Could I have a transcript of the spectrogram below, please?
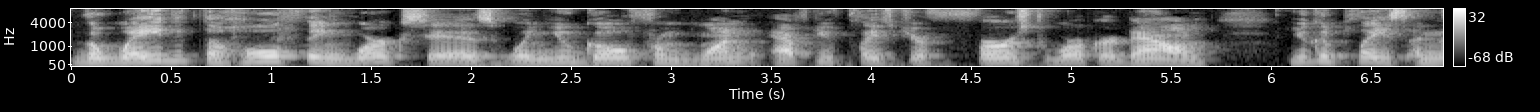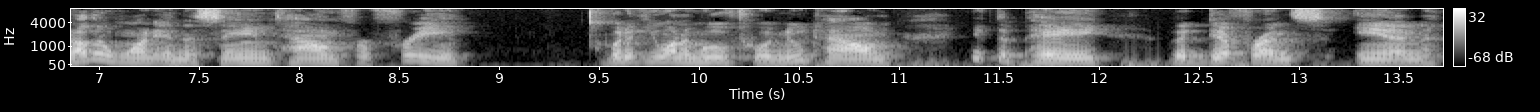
the way that the whole thing works is when you go from one, after you've placed your first worker down, you can place another one in the same town for free. But if you want to move to a new town, you have to pay the difference in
